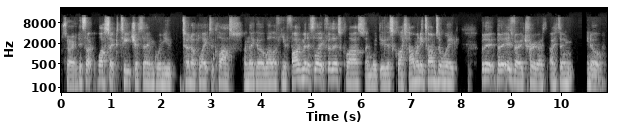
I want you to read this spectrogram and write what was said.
So, It's that classic teacher thing when you turn up late to class and they go, Well, if you're five minutes late for this class and we do this class how many times a week? But it but it is very true. I, I think, you know,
